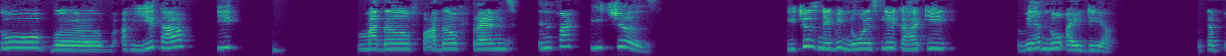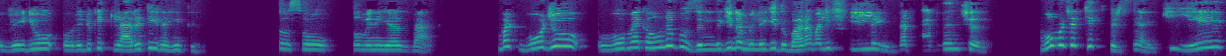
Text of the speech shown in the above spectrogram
तो अब ये था कि mother father friends in fact teachers teachers ने भी नो इसलिए कहा कि वी हैव नो आइडिया मतलब रेडियो रेडियो की क्लैरिटी नहीं थी। So so so many years back but वो जो, वो मैं कहूँ ना, वो ज़िंदगी ना मिलेगी दोबारा वाली फीलिंग दैट एडवेंचर वो मुझे किक फिर से आई कि ये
